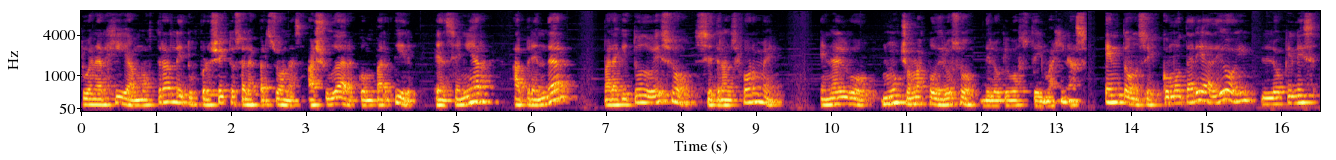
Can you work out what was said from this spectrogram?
tu energía, mostrarle tus proyectos a las personas, ayudar, compartir, enseñar, aprender para que todo eso se transforme en algo mucho más poderoso de lo que vos te imaginas. Entonces, como tarea de hoy, lo que les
